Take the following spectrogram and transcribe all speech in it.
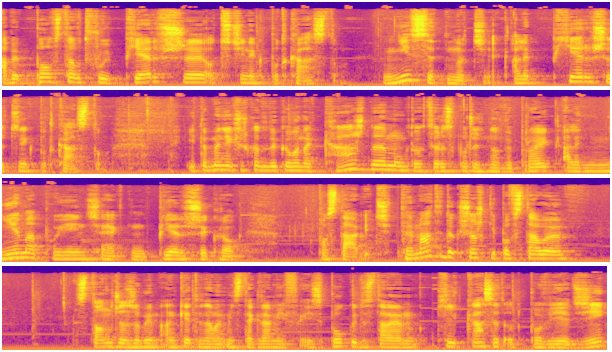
aby powstał Twój pierwszy odcinek podcastu. Nie setny odcinek, ale pierwszy odcinek podcastu. I to będzie książka dedykowana każdemu, kto chce rozpocząć nowy projekt, ale nie ma pojęcia, jak ten pierwszy krok postawić. Tematy do książki powstały Stąd, że zrobiłem ankietę na moim Instagramie i Facebooku i dostałem kilkaset odpowiedzi.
